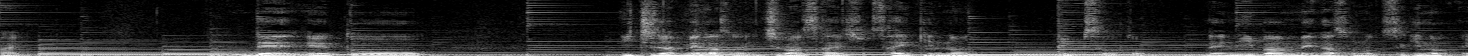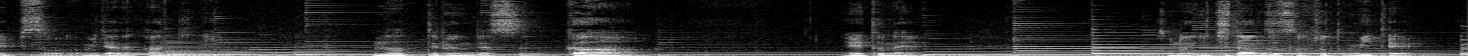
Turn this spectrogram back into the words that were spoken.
はい、で、えっ、ー、と1段目がその一番最初最近のエピソード。で2番目がその次のエピソードみたいな感じになってるんですがえっ、ー、とねその1段ずつをちょっと見てあ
